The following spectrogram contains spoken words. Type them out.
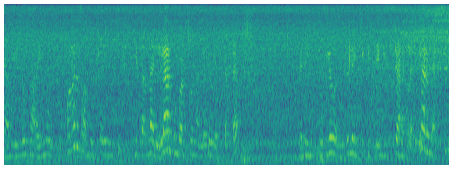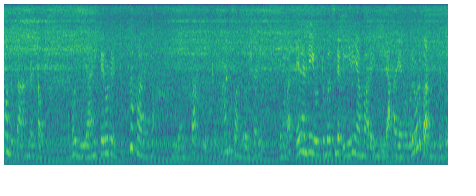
ഞാൻ വീണ്ടും പറയുന്നു. ഒരുപാട് സന്തോഷമായി എനിക്ക്. ഈ തന്ന എല്ലാവർക്കും പഠിച്ചോ നല്ലത് വരുത്തട്ടെ എന്റെ യൂട്യൂബിൽ വന്നിട്ട് എനിക്ക് കിട്ടിയ ഗിഫ്റ്റാണ് നിങ്ങൾ എല്ലാവരും മാക്സിമം ഒന്ന് കാണണം കേട്ടോ. അപ്പോൾ വീരാനിക്കരോട് എടുത്ത് പറയണം. വീരാനിക്ക ഒരുപാട് സന്തോഷമായി. പിന്നെ മറ്റേ രണ്ട് യൂട്യൂബേഴ്സിന്റെ പേര് ഞാൻ പറയുന്നില്ല. അത് ഞാൻ ഓരോട് പറഞ്ഞിട്ടുണ്ട്.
